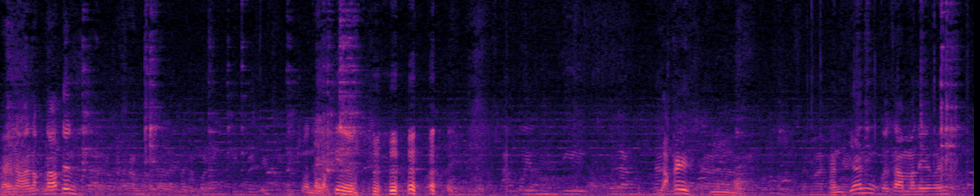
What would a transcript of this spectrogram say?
Kaya na anak natin. So, ang laki eh. Laki. hmm. Andyan, kasama na yan ngayon.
